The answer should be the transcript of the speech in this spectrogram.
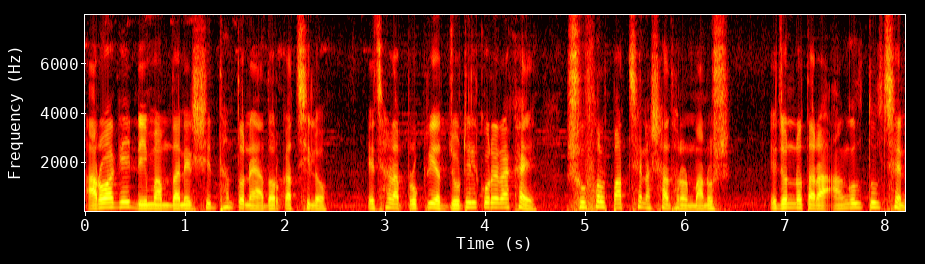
আরও আগেই ডিম আমদানির সিদ্ধান্ত নেওয়া দরকার ছিল। এছাড়া প্রক্রিয়া জটিল করে রাখায় সুফল পাচ্ছে না সাধারণ মানুষ। এজন্য তারা আঙুল তুলছেন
